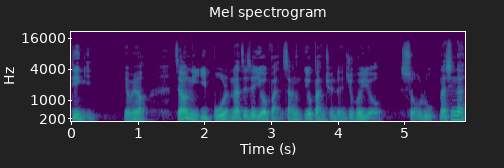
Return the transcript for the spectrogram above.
电影有没有？只要你一播了，那这些有版商有版权的人就会有收入。那现在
